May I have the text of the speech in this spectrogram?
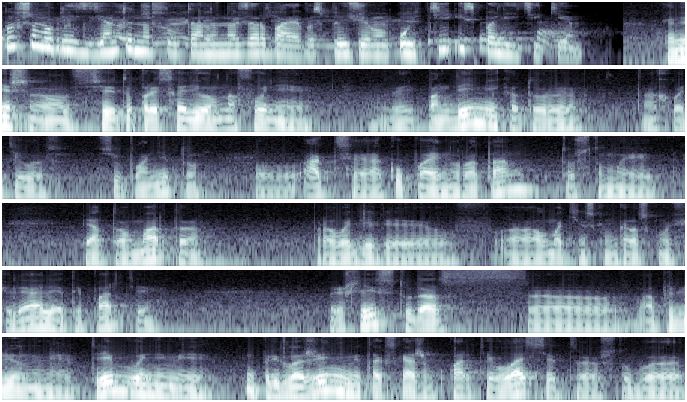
бывшему президенту Нурсултану Назарбаеву с призывом уйти из политики. Конечно, все это происходило на фоне пандемии, которая охватила всю планету акция «Окупай Нуратан», то, что мы 5 марта проводили в Алматинском городском филиале этой партии. Пришли туда с э, определенными требованиями, ну, предложениями, так скажем, к партии власти, это чтобы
